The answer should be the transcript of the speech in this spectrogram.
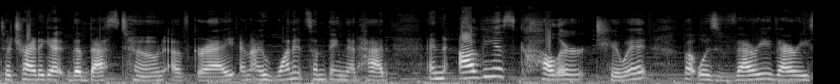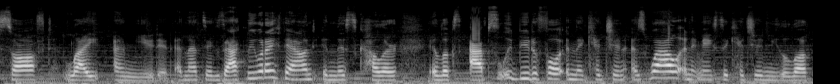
to try to get the best tone of gray. And I wanted something that had an obvious color to it, but was very, very soft, light, and muted. And that's exactly what I found in this color. It looks absolutely beautiful in the kitchen as well, and it makes the kitchen look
